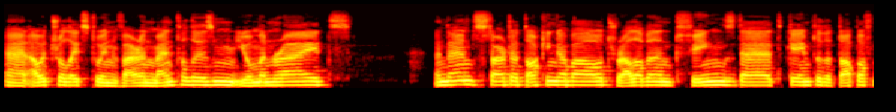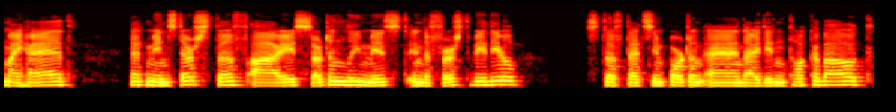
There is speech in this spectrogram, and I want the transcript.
and how it relates to environmentalism, human rights, and then started talking about relevant things that came to the top of my head. That means there's stuff I certainly missed in the first video, stuff that's important and I didn't talk about.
